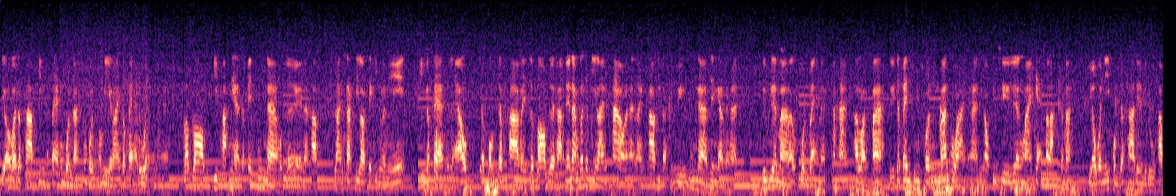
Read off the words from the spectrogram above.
เดี๋ยวก็จะพาไปกินกาแฟข้างบนนะ ข้างบนเขามีร้านกาแฟด้วยนะฮะ รอบๆที่พักเนี่ยจะเป็นทุ่งนาหมดเลยนะครับ หลังจากที่เราเช็คอินวันนี้กินกาแฟเสร็จแล้ว เดี๋ยวผมจะพาไปรอบๆด้วยครับ แนะนำก็จะมีร้านข้าวนะฮะ ร้านข้าวที่แบบเป็นวิวทุ่งนาเช่นกันนะฮะเพื่อนๆมาแล้วก็ควรแวะนะอาหารอร่อยมาก หรือจะเป็นชุมชนบ้านถวายนะฮะที่เขาขึ้นชื่อเรื่องไม้แกะสลักใช่ไหม เดี๋ยววันนี้ผมจะพาเดินไปดูครับ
